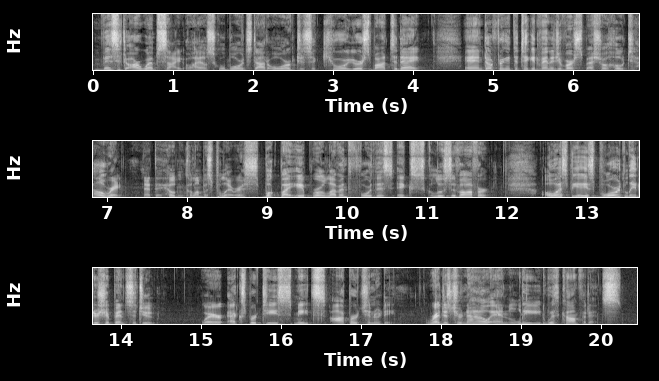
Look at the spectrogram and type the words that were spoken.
Visit our website, ohioschoolboards.org, to secure your spot today. And don't forget to take advantage of our special hotel rate at the Hilton Columbus Polaris. Book by April 11th for this exclusive offer. OSBA's Board Leadership Institute, where expertise meets opportunity. Register now and lead with confidence.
